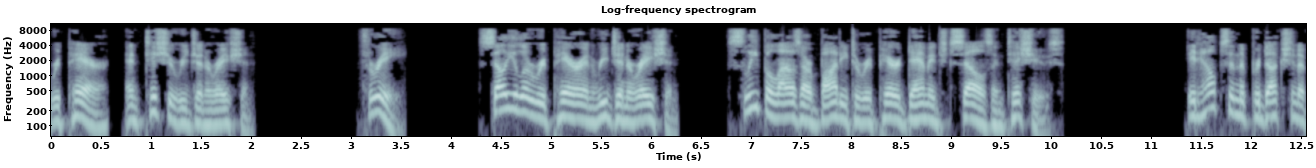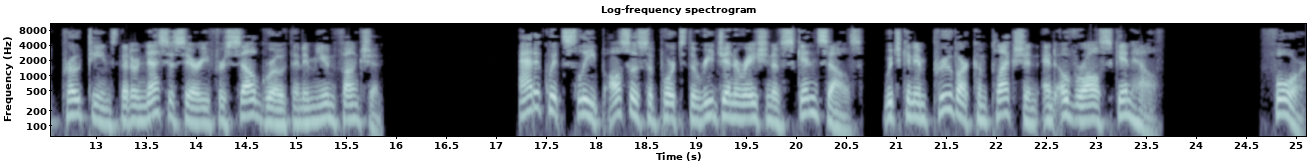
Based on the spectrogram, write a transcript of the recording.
repair, and tissue regeneration. 3. Cellular repair and regeneration. Sleep allows our body to repair damaged cells and tissues. It helps in the production of proteins that are necessary for cell growth and immune function. Adequate sleep also supports the regeneration of skin cells, which can improve our complexion and overall skin health. 4.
